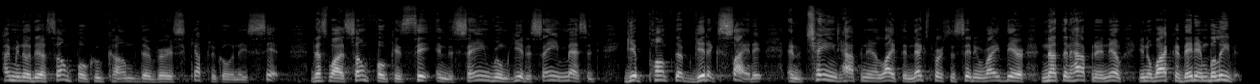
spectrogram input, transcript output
How many know there are some folk who come, they're very skeptical and they sit. That's why some folk can sit in the same room, hear the same message, get pumped up, get excited, and change happen in life. The next person sitting right there, nothing happening to them. You know why? Because they didn't believe it.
